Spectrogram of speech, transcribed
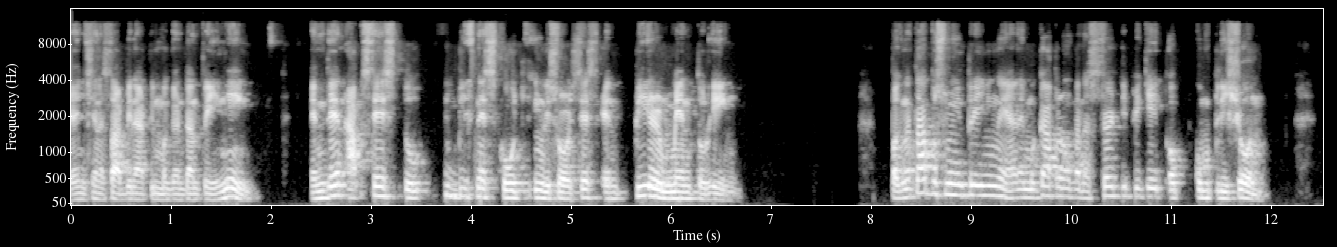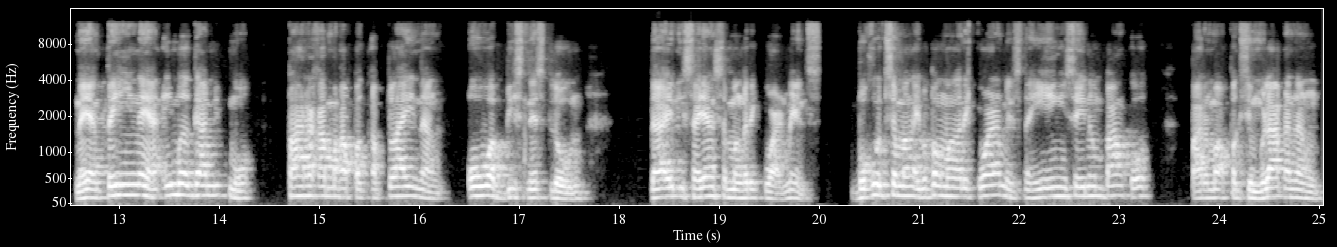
Yan yung sinasabi natin magandang training. And then access to business coaching resources and peer mentoring. Pag natapos mo yung training na yan, ay magkakaroon ka ng certificate of completion. Na yan, training na yan, ay magagamit mo para ka makapag-apply ng OWA business loan dahil isa yan sa mga requirements. Bukod sa mga iba pang mga requirements na hihingi sa ng bangko para makapagsimula ka ng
